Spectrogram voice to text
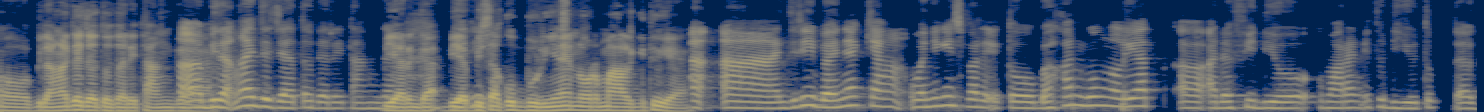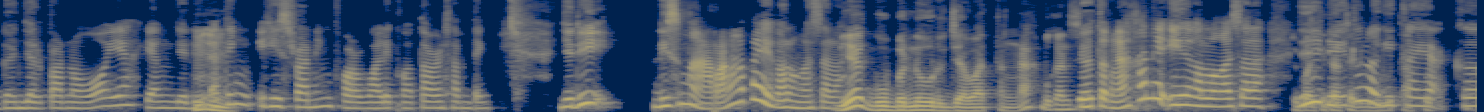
Oh, bilang aja jatuh dari tangga. Ah, bilang aja jatuh dari tangga. biar nggak biar Jadi- bisa kuburnya normal gitu ya. Ah, ah, jadi banyak yang banyak yang seperti itu. Bahkan gue ngelihat eh, ada video kemarin itu di YouTube eh, Ganjar Pranowo ya yang jadi I Mm-mm. think he's running for wali kota or something. Jadi di Semarang apa ya kalau nggak salah? Dia gubernur Jawa Tengah bukan sih? Jawa Tengah kan ya iya kalau nggak salah. Coba Jadi dia itu lagi takut. kayak ke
